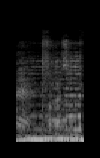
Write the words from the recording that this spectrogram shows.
任せて。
